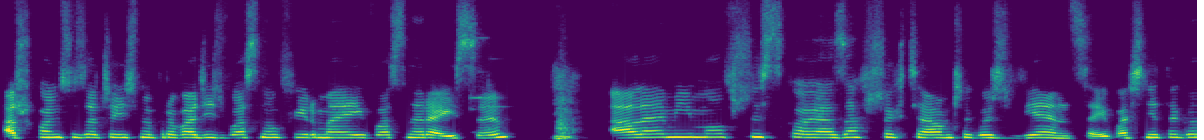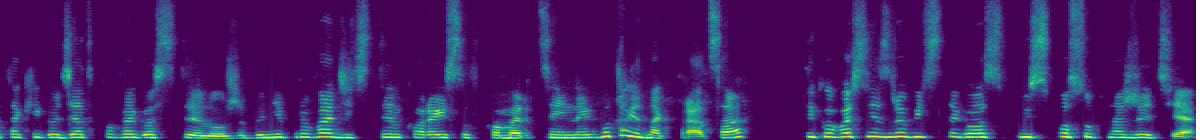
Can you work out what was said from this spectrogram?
aż w końcu zaczęliśmy prowadzić własną firmę i własne rejsy. Ale mimo wszystko ja zawsze chciałam czegoś więcej, właśnie tego takiego dziadkowego stylu, żeby nie prowadzić tylko rejsów komercyjnych, bo to jednak praca, tylko właśnie zrobić z tego swój sposób na życie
